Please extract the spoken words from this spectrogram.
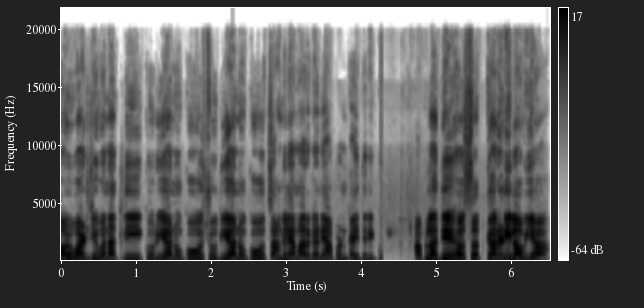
पळवाट जीवनातली करूया नको शोधूया नको चांगल्या मार्गाने आपण काहीतरी आपला देह सत्कारणी लावूया.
